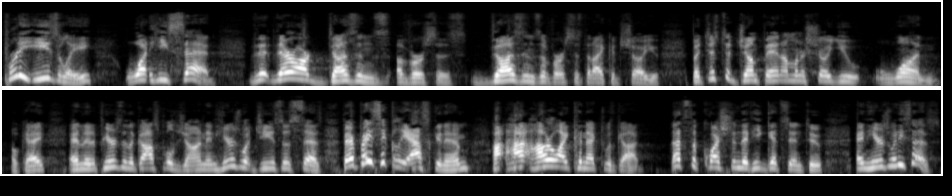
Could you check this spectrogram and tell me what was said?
pretty easily what he said. There are dozens of verses, dozens of verses that I could show you. But just to jump in, I'm going to show you one, okay? And it appears in the Gospel of John, and here's what Jesus says. They're basically asking him, how, how do I connect with God? That's the question that he gets into. And here's what he says.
